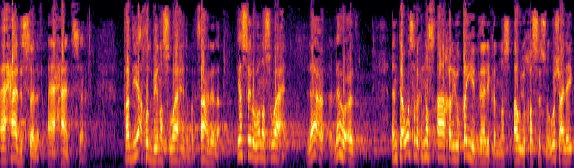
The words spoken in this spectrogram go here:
آحاد السلف آحاد السلف. قد يأخذ بنص واحد صح ولا لا؟ يصله نص واحد. لا له عذر. أنت وصلك نص آخر يقيد ذلك النص أو يخصصه. وش عليك؟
